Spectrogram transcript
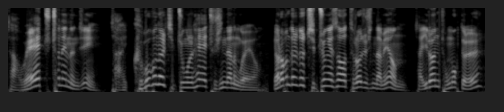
자, 왜 추천했는지, 자, 그 부분을 집중을 해 주신다는 거예요. 여러분들도 집중해서 들어주신다면, 자, 이런 종목들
